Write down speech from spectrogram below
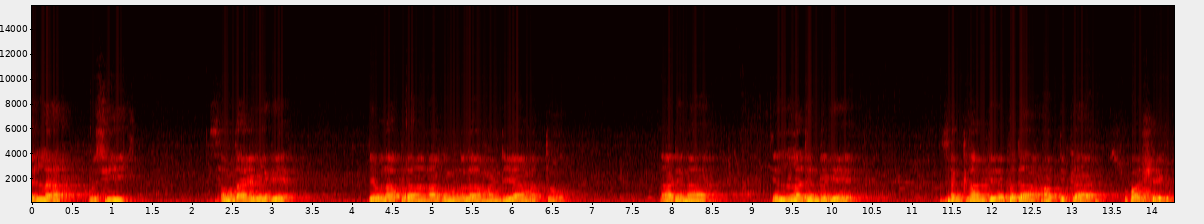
ಎಲ್ಲ ಕೃಷಿ ಸಮುದಾಯಗಳಿಗೆ ದೇವಲಾಪುರ ನಾಗಮಂಗಲ ಮಂಡ್ಯ ಮತ್ತು ನಾಡಿನ ಎಲ್ಲ ಜನರಿಗೆ ಸಂಕ್ರಾಂತಿ ಹಬ್ಬದ ಆರ್ಥಿಕ ಶುಭಾಶಯಗಳು.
